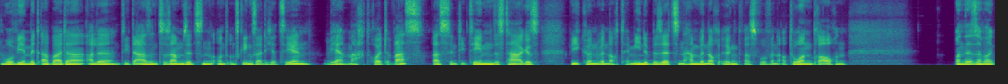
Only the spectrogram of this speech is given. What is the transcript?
wo wir Mitarbeiter alle, die da sind, zusammensitzen und uns gegenseitig erzählen, wer macht heute was, was sind die Themen des Tages, wie können wir noch Termine besetzen, haben wir noch irgendwas, wo wir einen Autoren brauchen. Und das aber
